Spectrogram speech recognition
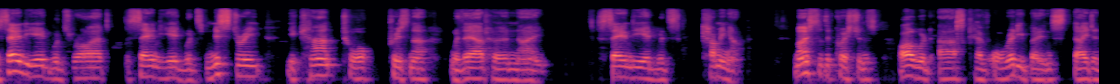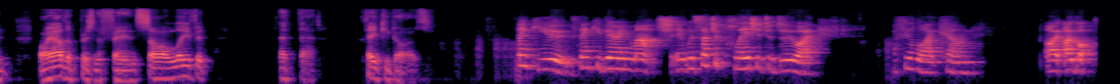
The Sandy Edwards riot, the Sandy Edwards mystery, you can't talk Prisoner without her name. Sandy Edwards coming up. Most of the questions I would ask have already been stated by other Prisoner fans, so I'll leave it at that. Thank you, guys. Thank you. Thank you very much. It was such a pleasure to do. I, I feel like um, I, I got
